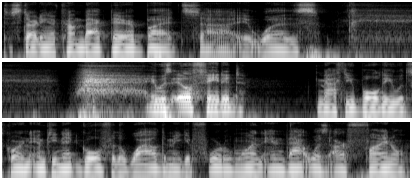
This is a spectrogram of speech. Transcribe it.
to starting a comeback there, but uh, it was it was ill-fated. Matthew Boldy would score an empty net goal for the Wild to make it four to one, and that was our final.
